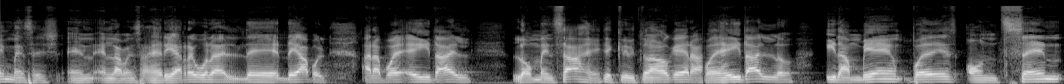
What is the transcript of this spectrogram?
iMessage, en, en la mensajería regular de, de Apple, ahora puedes editar los mensajes. Si escribiste una loquera, puedes editarlo y también puedes on-send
